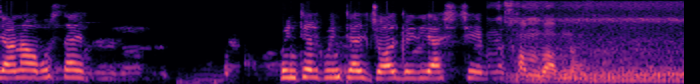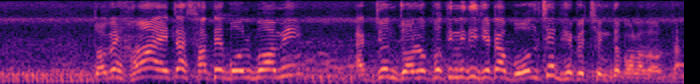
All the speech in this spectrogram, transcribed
জানা অবস্থায় কুইন্টাল কুইন্টাল জল বেরিয়ে আসছে। সম্ভব নয়। তবে হ্যাঁ এটা সাথে বলব আমি একজন জনপ্রতিনিধি যেটা বলছে ভেবে চিনতে বলা দরকার।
